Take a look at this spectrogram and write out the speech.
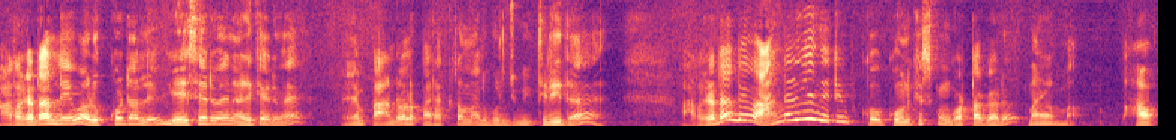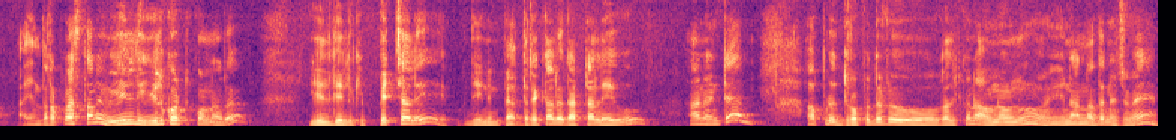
అడగడాలు లేవు అడుక్కోవడాలు లేవు వేసేయడమే నరికేయడమే. ఏం పాండవుల పరాక్రమాల గురించి మీకు తెలియదా అడగడాలు లేవు. ఆయన అడిగేది ఏంటి? కో- కోనికేసుకొని మన ఇంద్రప్రస్థానం వీళ్ళు వీళ్ళు కొట్టుకున్నారు. వీళ్ళు దీనికి ఇప్పించాలి. దీనికి పెద్దరికాలు గట్టా లేవు అని అంటే అప్పుడు ద్రౌపదుడు కలుసుకొని అవునవును నేను అన్నది నిజమే.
